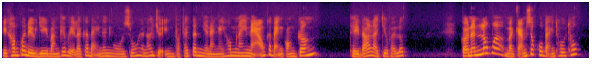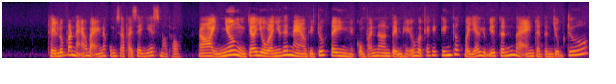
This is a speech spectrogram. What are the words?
Thì không có điều gì bằng cái việc là các bạn nên ngồi xuống để nói chuyện và phải tin như là ngày hôm nay não các bạn còn cứng, thì đó là chưa phải lúc. Còn đến lúc mà cảm xúc của bạn thôi thúc, thì lúc đó não bạn nó cũng sẽ phải say yes mà thôi rồi nhưng cho dù là như thế nào thì trước tiên thì cũng phải nên tìm hiểu về các cái kiến thức về giáo dục giới tính và an toàn tình dục trước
